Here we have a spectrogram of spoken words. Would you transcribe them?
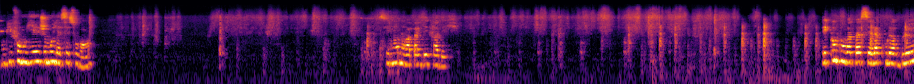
Donc il faut mouiller, je mouille assez souvent. Hein. Sinon on n'aura pas le dégradé. Et quand on va passer à la couleur bleue,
